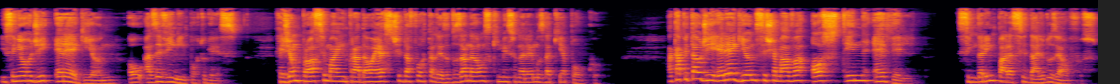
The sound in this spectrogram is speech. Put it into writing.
e senhor de Eregion, ou Azevin em português, região próxima à entrada oeste da Fortaleza dos Anãos que mencionaremos daqui a pouco. A capital de Eregion se chamava Ostin-Edhil, Sindarin para a Cidade dos Elfos.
